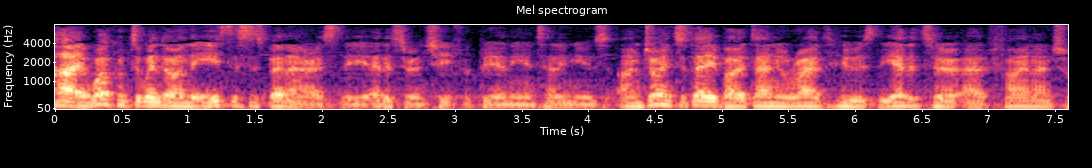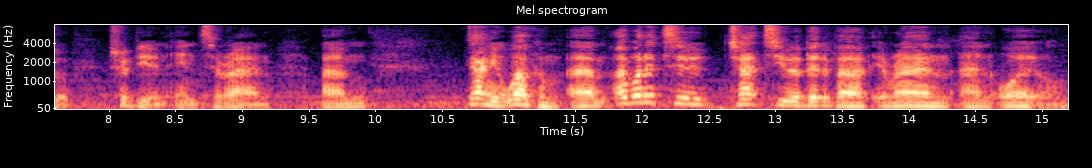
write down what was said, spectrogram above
Hi, welcome to Window on the East. This is Ben Aris, the editor in chief of BNE Intellinews. I'm joined today by Daniel Rad, who is the editor at Financial Tribune in Tehran. Um, Daniel, welcome. Um, I wanted to chat to you a bit about Iran and oil.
